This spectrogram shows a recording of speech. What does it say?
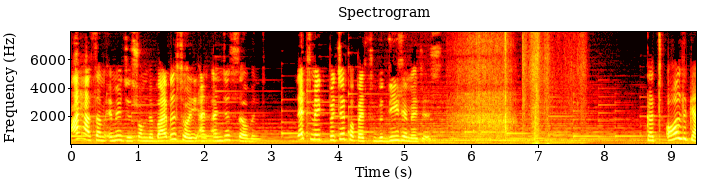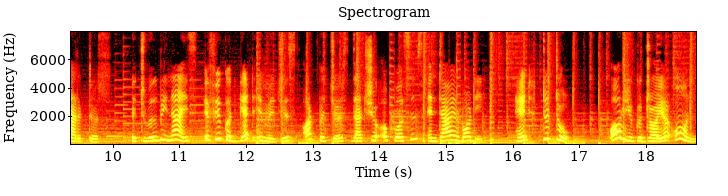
I have some images from the Bible story and unjust servant. Let's make picture puppets with these images. Cut all the characters. It will be nice if you could get images or pictures that show a person's entire body, head to toe, or you could draw your own.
